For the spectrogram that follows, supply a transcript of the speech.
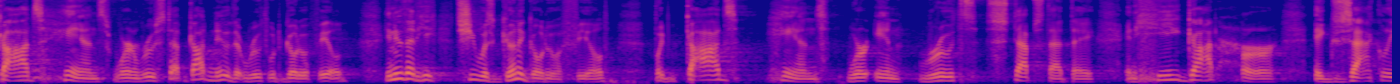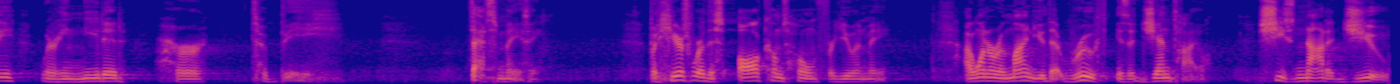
God's hands were in Ruth's step. God knew that Ruth would go to a field. He knew that he, she was going to go to a field, but God's hands were in Ruth's steps that day, and he got her exactly where he needed her to be. That's amazing. But here's where this all comes home for you and me. I want to remind you that Ruth is a Gentile. She's not a Jew,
